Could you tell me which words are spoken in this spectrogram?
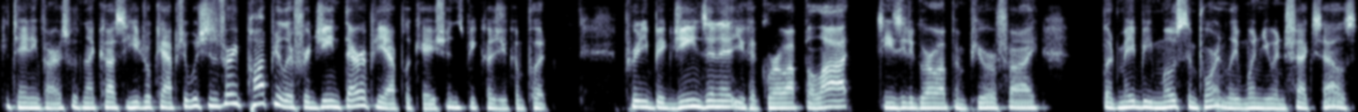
containing virus with icosahedral capsid, which is very popular for gene therapy applications because you can put pretty big genes in it. You could grow up a lot. It's easy to grow up and purify. But maybe most importantly, when you infect cells,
